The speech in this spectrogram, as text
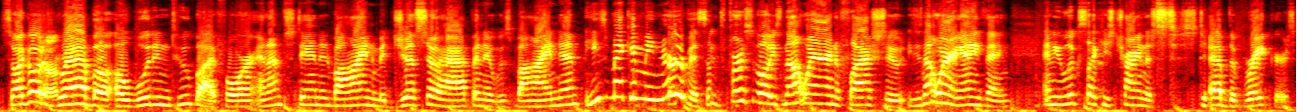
So I go to grab a, a wooden 2x4 and I'm standing behind him. It just so happened it was behind him. He's making me nervous. First of all, he's not wearing a flash suit, he's not wearing anything, and he looks like he's trying to st- stab the breakers.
